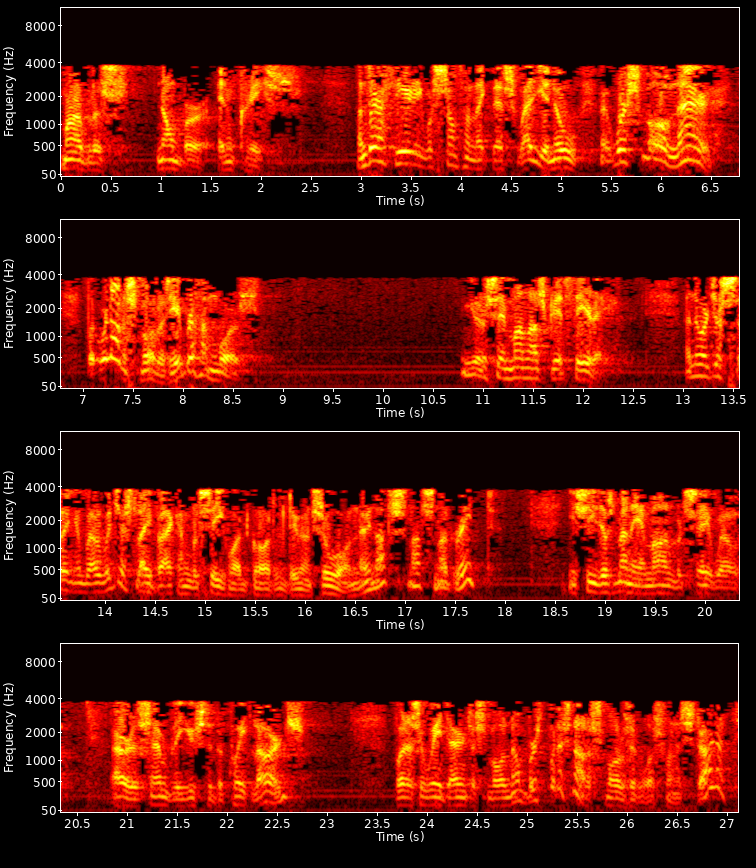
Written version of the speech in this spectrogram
Marvellous number increase. And their theory was something like this well, you know, we're small now, but we're not as small as Abraham was. And you're say, man, that's great theory. And they were just thinking, well, we'll just lie back and we'll see what God will do and so on. Now, that's, that's not right. You see, there's many a man would say, well, our assembly used to be quite large. But it's a way down to small numbers, but it's not as small as it was when it started.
